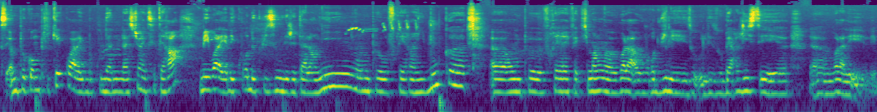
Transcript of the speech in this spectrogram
C'est un peu compliqué quoi avec beaucoup d'annulations etc. Mais voilà, il y a des cours de cuisine végétale en ligne, on peut offrir un e-book, on peut offrir effectivement, voilà, aujourd'hui les, les aubergistes et voilà les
